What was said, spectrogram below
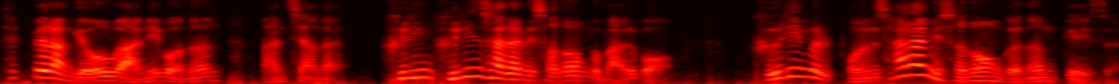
특별한 경우가 아니고는 많지 않아요. 그림 그린 사람이 써놓은 거 말고 그림을 본 사람이 써놓은 거는 꽤 있어요.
